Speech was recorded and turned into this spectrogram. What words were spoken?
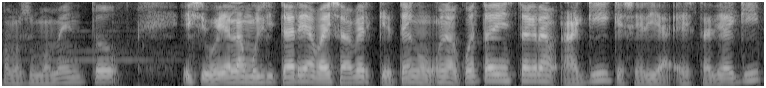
Vamos un momento. Y si voy a la multitarea vais a ver que tengo una cuenta de Instagram aquí, que sería esta de aquí.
